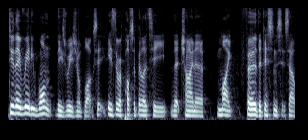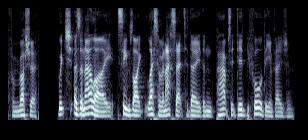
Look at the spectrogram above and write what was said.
do they really want these regional blocs? Is there a possibility that China might further distance itself from Russia, which, as an ally, seems like less of an asset today than perhaps it did before the invasion?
